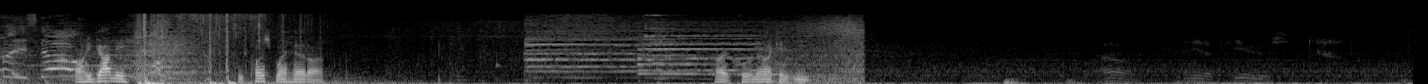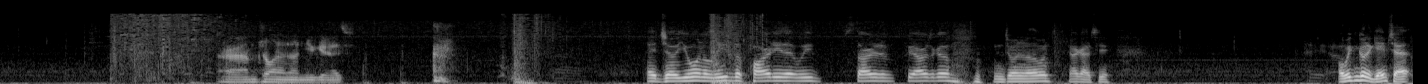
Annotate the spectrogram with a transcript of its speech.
Please, no! Oh, he got me. He punched my head off. Alright, cool. Now I can eat. Oh, I need a fuse. Alright, I'm joining on you guys. Hey, Joe, you want to leave the party that we started a few hours ago and join another one? I got you. Uh, oh, we can go to game chat.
